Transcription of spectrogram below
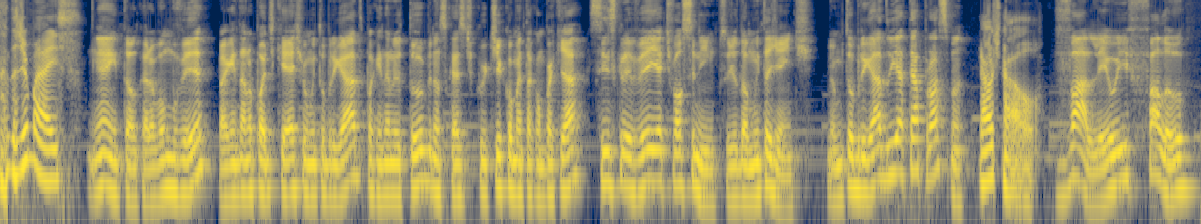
Nada demais. É, então, cara, vamos ver. Pra quem tá no podcast, muito obrigado. Pra quem tá no YouTube, não esquece de curtir, comentar, compartilhar, se inscrever e ativar o sininho. Isso ajuda muita gente. Meu muito obrigado e até a próxima. Tchau, tchau. Valeu e falou.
